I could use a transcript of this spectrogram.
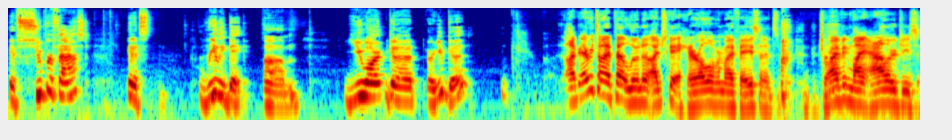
It's super fast and it's really big. Um, you aren't gonna. Are you good? I every time I pet Luna, I just get hair all over my face, and it's driving my allergies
